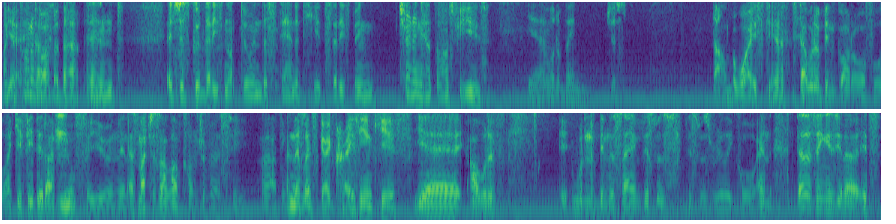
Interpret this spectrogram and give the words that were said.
like Yeah, the kind of does. vibe of that. And it's just good that he's not doing the standard hits that he's been churning out the last few years. Yeah, it would have been just dumb. A waste, yeah. That would have been god awful. Like if he did "I Feel Mm. for You," and then as much as I love controversy, uh, I think And then Let's Go Crazy and Kiss. Yeah, I would have. It wouldn't have been the same. This was this was really cool. And the other thing is, you know, it's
